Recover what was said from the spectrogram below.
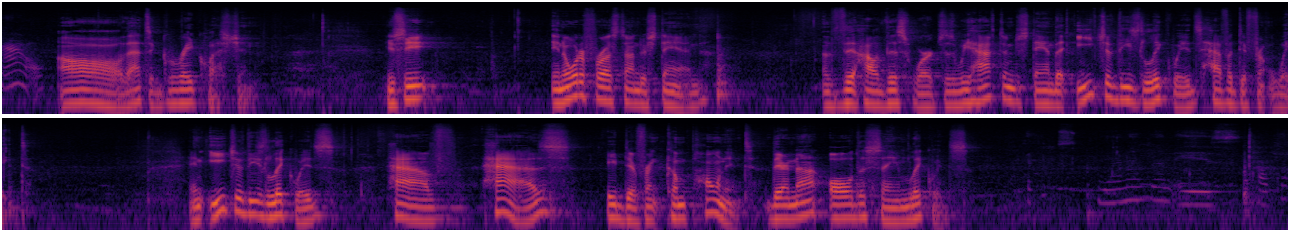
How? Oh, that's a great question. You see, in order for us to understand the, how this works, is we have to understand that each of these liquids have a different weight, and each of these liquids have has a different component. They're not all the same liquids. One of them is alcohol,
